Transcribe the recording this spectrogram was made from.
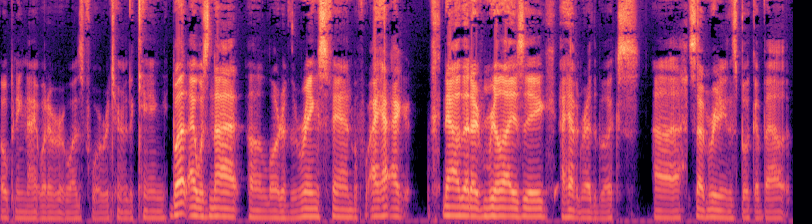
opening night, whatever it was for Return of the King. But I was not a Lord of the Rings fan before. I, I now that I'm realizing I haven't read the books, uh, so I'm reading this book about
